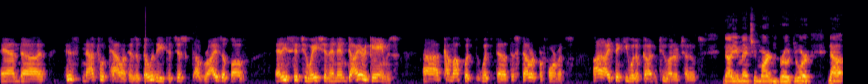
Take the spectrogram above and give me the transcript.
and uh, his natural talent, his ability to just uh, rise above any situation, and in dire games, uh, come up with with the, the stellar performance. I, I think he would have gotten 200 shutouts. Now you mentioned Martin Brodeur. Now,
